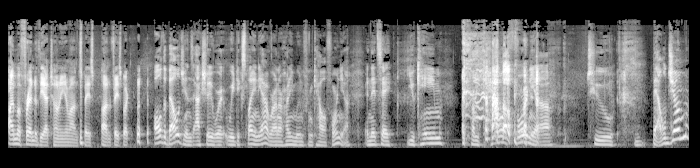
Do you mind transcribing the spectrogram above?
I'm a friend of the Atomium on space on Facebook. all the Belgians actually were. We'd explain, yeah, we're on our honeymoon from California, and they'd say, "You came from California to Belgium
